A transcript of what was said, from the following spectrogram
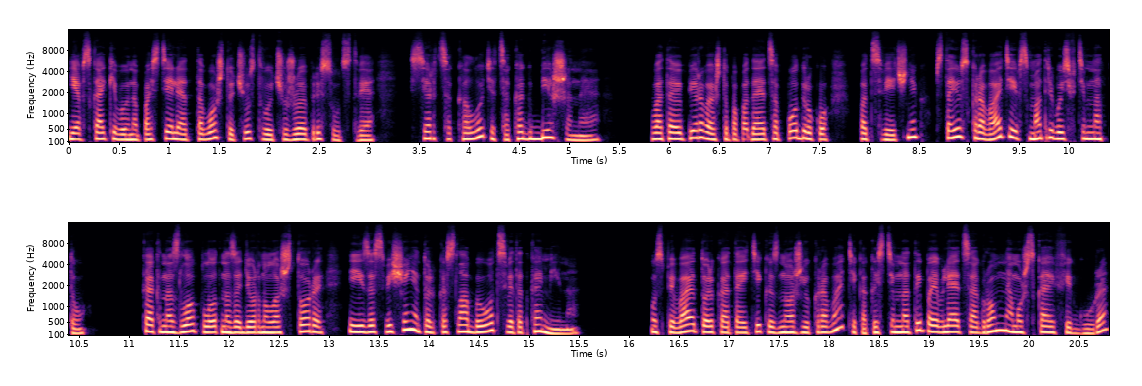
Я вскакиваю на постели от того, что чувствую чужое присутствие. Сердце колотится, как бешеное. Хватаю первое, что попадается под руку, подсвечник, встаю с кровати и всматриваюсь в темноту. Как назло, плотно задернула шторы, и из освещения только слабый отсвет от камина. Успеваю только отойти к изножью кровати, как из темноты появляется огромная мужская фигура,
